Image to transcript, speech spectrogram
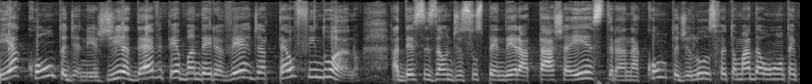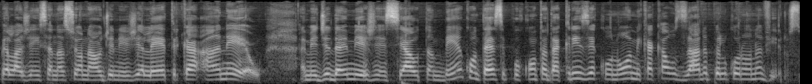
E a conta de energia deve ter bandeira verde até o fim do ano. A decisão de suspender a taxa extra na conta de luz foi tomada ontem pela Agência Nacional de Energia Elétrica, a ANEEL. A medida emergencial também acontece por conta da crise econômica causada pelo coronavírus.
